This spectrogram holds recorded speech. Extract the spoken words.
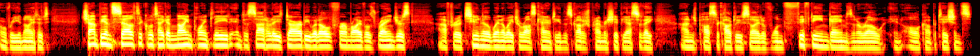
over United. Champions Celtic will take a nine point lead into Saturday's derby with old firm rivals Rangers after a 2 0 win away to Ross County in the Scottish Premiership yesterday. Ange Postecoglou's side have won 15 games in a row in all competitions.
